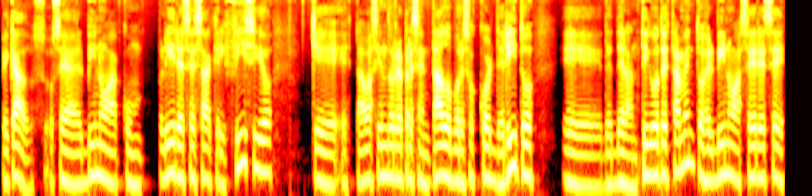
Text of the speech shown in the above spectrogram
pecados. O sea, Él vino a cumplir ese sacrificio que estaba siendo representado por esos corderitos eh, desde el Antiguo Testamento. Él vino a hacer ese,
